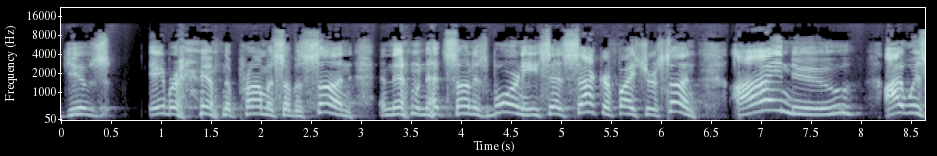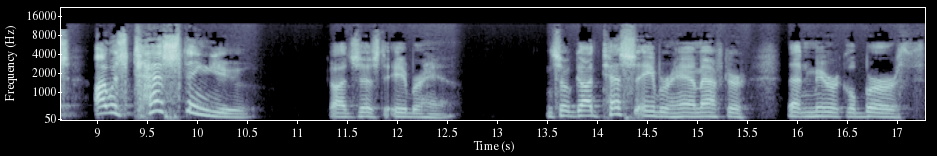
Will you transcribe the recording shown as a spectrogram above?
gives Abraham the promise of a son. And then when that son is born, he says, sacrifice your son. I knew I was, I was testing you, God says to Abraham. And so God tests Abraham after that miracle birth.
